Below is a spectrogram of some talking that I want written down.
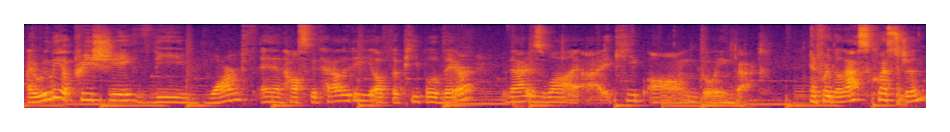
I really appreciate the warmth and hospitality of the people there. That is why I keep on going back. And for the last question,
